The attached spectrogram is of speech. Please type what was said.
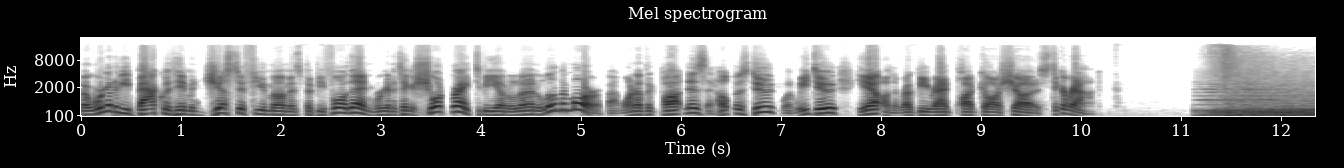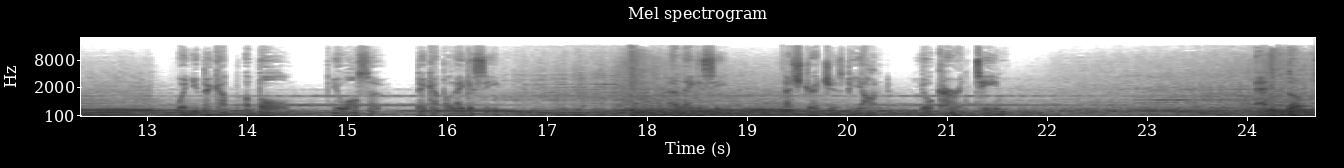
But we're going to be back with him in just a few moments. But before then, we're going to take a short break to be able to learn a little bit more about one of the partners that help us do what we do here on the Rugby Rant podcast show. Stick around. When you pick up a ball, you also pick up a legacy. A legacy that stretches beyond your current team. And built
